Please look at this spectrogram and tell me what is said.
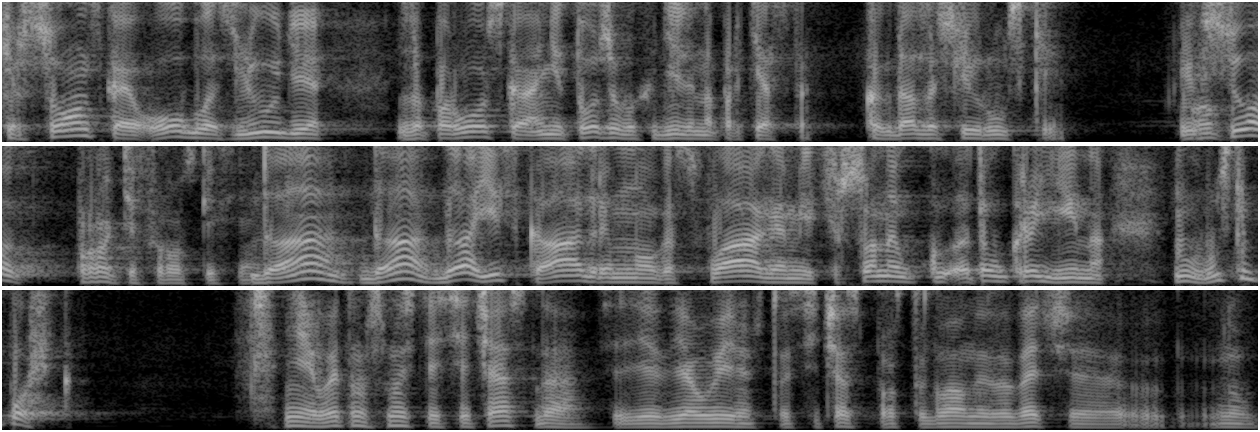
Херсонская область, люди, Запорожская, они тоже выходили на протесты, когда зашли русские. И все, против русских. я. Да, да, да, есть кадры много с флагами. Херсон — это Украина. Ну, русским пофиг. Не, в этом смысле сейчас, да. Я, я уверен, что сейчас просто главная задача, ну,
